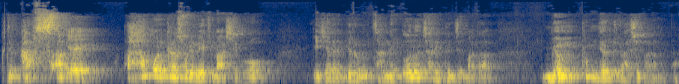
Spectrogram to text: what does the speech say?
그냥 값싸게 아무렇게나 소리 내지 마시고 이제는 여러분 삶의 어느 자리 있든지마다 명품 연주를 하시기 바랍니다.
